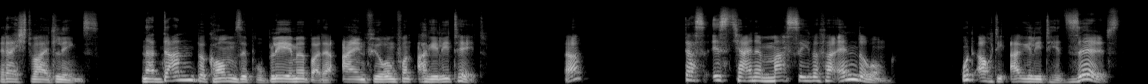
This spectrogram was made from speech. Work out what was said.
recht weit links? Na dann bekommen Sie Probleme bei der Einführung von Agilität. Ja? Das ist ja eine massive Veränderung. Und auch die Agilität selbst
